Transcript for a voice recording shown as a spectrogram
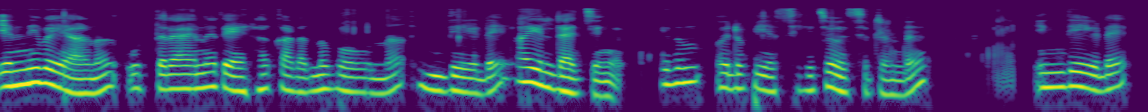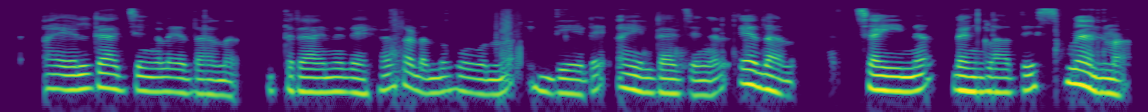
എന്നിവയാണ് ഉത്തരായന രേഖ കടന്നു പോകുന്ന ഇന്ത്യയുടെ അയൽ രാജ്യങ്ങൾ. ഇതും ഒരു പി എസ് സിക്ക് ചോദിച്ചിട്ടുണ്ട്. ഇന്ത്യയുടെ അയൽ രാജ്യങ്ങൾ ഏതാണ്? ഉത്തരായന രേഖ കടന്നു പോകുന്ന ഇന്ത്യയുടെ അയൽ രാജ്യങ്ങൾ ഏതാണ്? China Bangladesh Myanmar.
